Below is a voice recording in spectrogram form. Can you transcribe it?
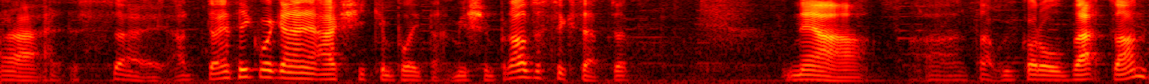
Alright, so I don't think we're going to actually complete that mission, but I'll just accept it. Now, uh, that we've got all that done.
